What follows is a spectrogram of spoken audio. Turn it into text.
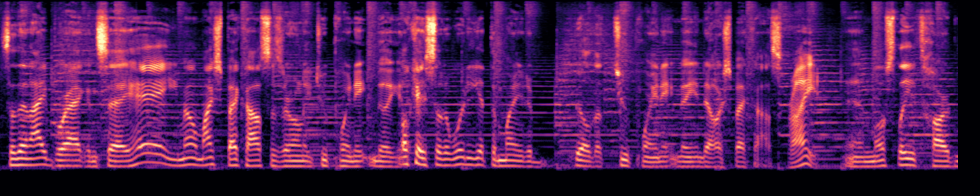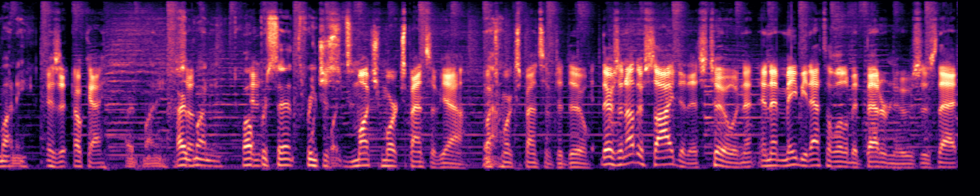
So then I brag and say, hey, you know, my spec houses are only $2.8 million. Okay, so where do you get the money to build a 2.8 million dollar spec house? Right. And mostly it's hard money. Is it okay? Hard money. Hard So- money. 12%, three which points. is much more expensive. Yeah, much Yeah. more expensive to do. There's another side to this too, and and then maybe that's a little bit better news. Is that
